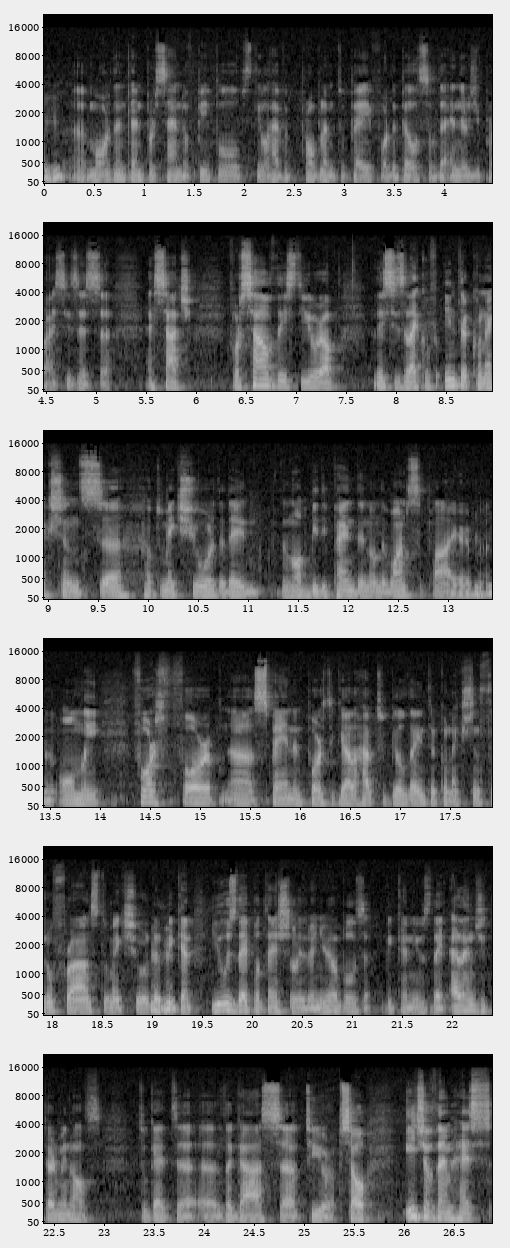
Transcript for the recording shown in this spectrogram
Mm-hmm. Uh, more than 10% of people still have a problem to pay for the bills of the energy prices as uh, as such. For Southeast Europe, this is lack of interconnections. Uh, how to make sure that they will not be dependent on the one supplier mm-hmm. Uh, only. For for uh, Spain and Portugal, how to build the interconnection through France to make sure that mm-hmm. we can use their potential in renewables. That we can use the LNG terminals to get the gas to Europe. So each of them has,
